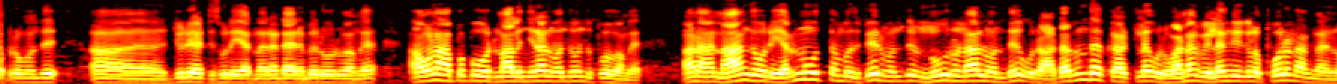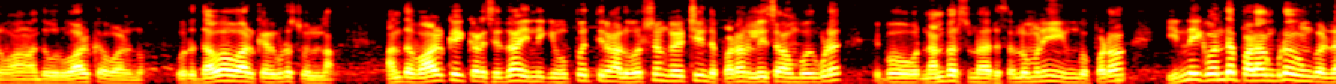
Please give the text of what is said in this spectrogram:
அப்புறம் வந்து ஜூலியார்டிஸ் ஒரு இரநூறு ரெண்டாயிரம் பேர் வருவாங்க. அவங்களாம் அப்பப்போ ஒரு நாலஞ்சு நாள் வந்து வந்து போவாங்க. ஆனால் நாங்கள் ஒரு இரநூத்தம்பது பேர் வந்து நூறு நாள் வந்து ஒரு அடர்ந்த காட்டில் ஒரு வன விலங்குகளை போல நாங்கள் அந்த ஒரு வாழ்க்கை வாழ்ந்தோம். ஒரு தவ வாழ்க்கையை கூட சொல்லலாம். அந்த வாழ்க்கை கிடைச்சது தான் இன்றைக்கி முப்பத்தி நாலு வருஷம் கழித்து இந்த படம் ரிலீஸ் ஆகும்போது கூட இப்போது ஒரு நண்பர் சொன்னார் செல்லுமணி உங்கள் படம் இன்றைக்கி வந்த படம் கூட உங்கள்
